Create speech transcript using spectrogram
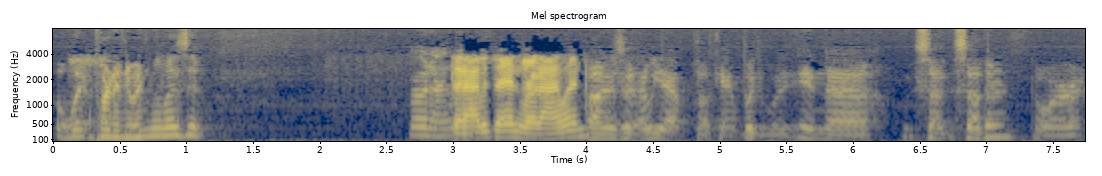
What part of New England was it? Rhode Island. That I was in Rhode Island. Oh, is it, oh yeah, okay. What, what- in uh, so, southern, or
